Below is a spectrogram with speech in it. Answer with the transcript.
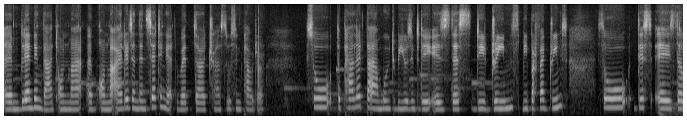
um, blending that on my uh, on my eyelids and then setting it with the translucent powder. So the palette that i'm going to be using today is this the dreams be perfect dreams. So this is the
